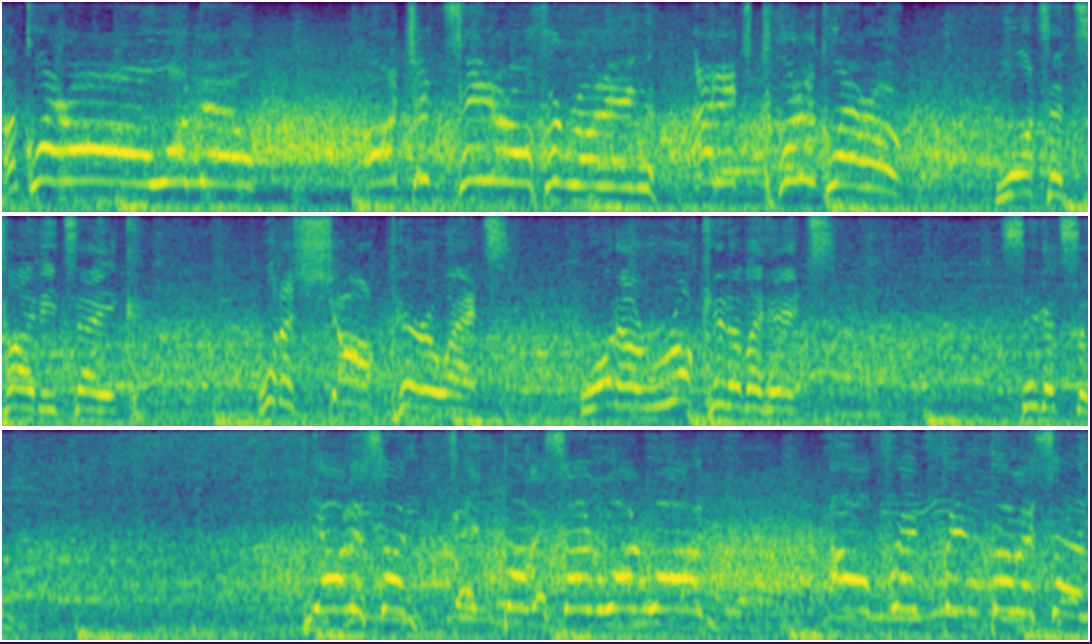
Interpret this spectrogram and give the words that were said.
Aguero 1-0 Argentina off and running and it's Kun Aguero. What a tiny take. What a sharp pirouette. What a rocket of a hit. Sigurdsson Bjarnason, Finn Bogason 1-1! Alfred Finn Bogason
